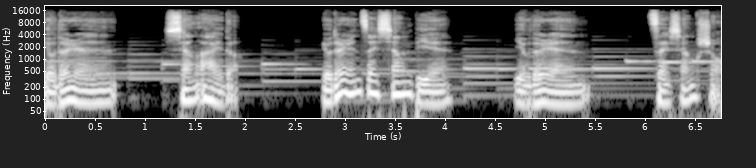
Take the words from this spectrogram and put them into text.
有的人相爱的，有的人在相别，有的人在相守。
